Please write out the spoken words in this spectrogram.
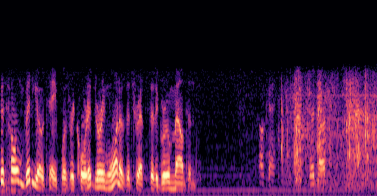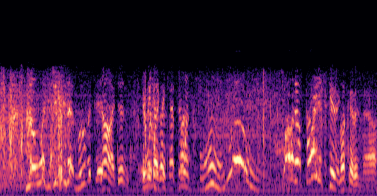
This home videotape was recorded during one of the trips to the Groom Mountains. Okay. Good luck. No, what? Did you see that move it did? No, I didn't. It went because like I kept it went boom, boom. Wow, look how bright it's getting. Look at it now.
